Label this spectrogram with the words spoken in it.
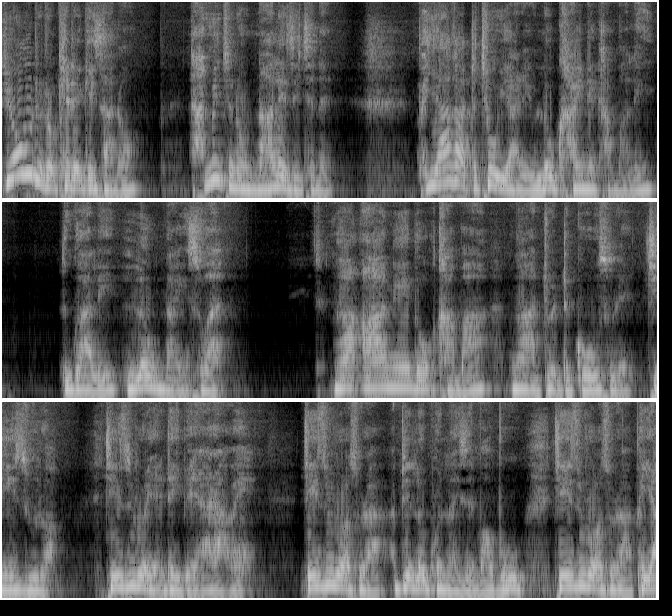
ပြောဖို့တော်တော်ခက်တဲ့ကိစ္စနော်ဒါမှမဟုတ်ကျွန်တော်နားလေစေချင်တယ်ဖះကတချို့အရာတွေကိုလှုပ်ခိုင်းတဲ့ခါမှာလေသူကလေလုံနိုင်စွမ်းငါအားနေသောအခါမှာငါအတွက်တကိုးဆိုတဲ့ဂျေဇုတော်ဂျေဇုတော်ရဲ့အတိတ်ပဲအဲ့ဒါပဲ ဂျေဇုတော်ဆိုတာအပြစ်လုပ်ခွင့်လိုက်စင်မဟုတ်ဘူးဂျေဇုတော်ဆိုတာဖခင်က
